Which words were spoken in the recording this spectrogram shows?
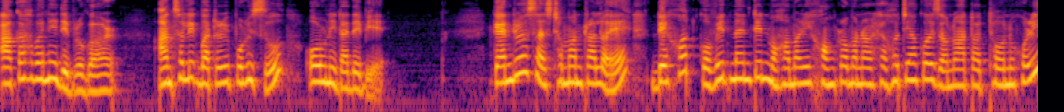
আকাশবাণী ডিব্ৰুগড়। আঞ্চলিক বাতৰি পঢ়িছো অৰুণিতা দেৱীয়ে। কেন্দ্ৰীয় স্বাস্থ্য মন্ত্ৰালয়ে দেশত কভিড নাইণ্টিন মহামাৰী সংক্ৰমণৰ শেহতীয়াকৈ জনোৱা তথ্য অনুসৰি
